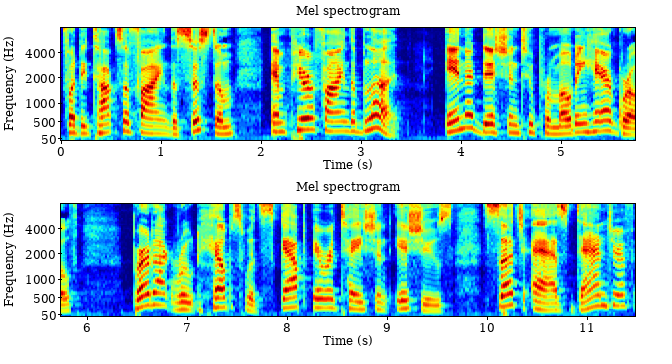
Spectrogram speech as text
for detoxifying the system and purifying the blood. In addition to promoting hair growth, burdock root helps with scalp irritation issues such as dandruff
